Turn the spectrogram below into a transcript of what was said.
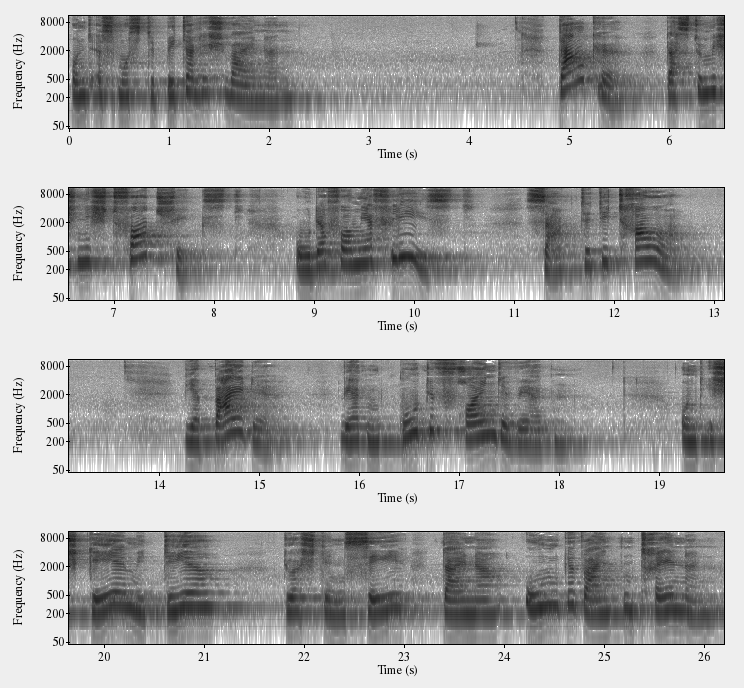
und es musste bitterlich weinen. Danke, dass du mich nicht fortschickst oder vor mir fliehst, sagte die Trauer. Wir beide werden gute Freunde werden und ich gehe mit dir durch den See deiner ungeweinten Tränen.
